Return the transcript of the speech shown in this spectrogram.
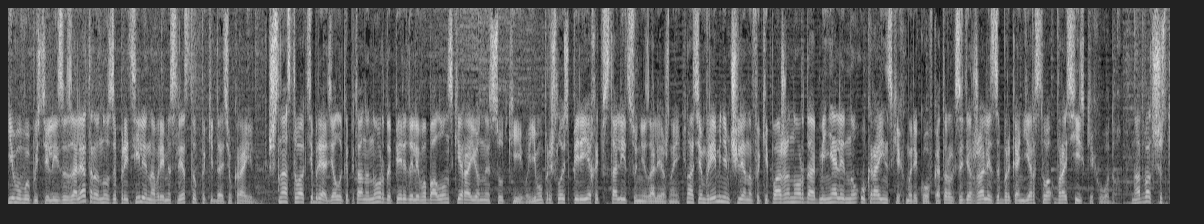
Его выпустили из изолятора, но запретили запретили на время следствия покидать Украину. 16 октября дело капитана Норда передали в Оболонский районный суд Киева. Ему пришлось переехать в столицу Незалежной. Ну а тем временем членов экипажа Норда обменяли на украинских моряков, которых задержали за браконьерство в российских водах. На 26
